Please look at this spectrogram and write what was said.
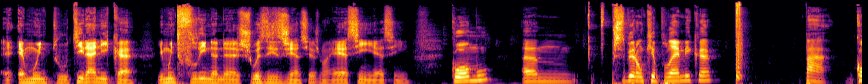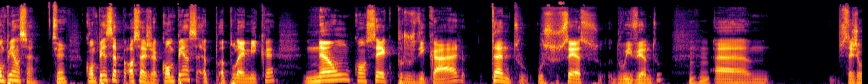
é, é muito tirânica e muito felina nas suas exigências, não é? É assim, é assim. Como um, perceberam que a polémica pá, compensa. Sim. Compensa, ou seja, compensa a, a polémica, não consegue prejudicar tanto o sucesso do evento, ahm, seja o,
